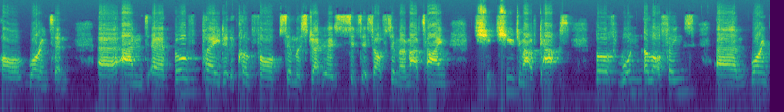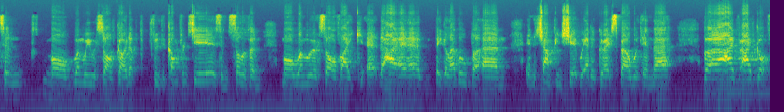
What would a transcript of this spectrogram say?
or Warrington, uh, and uh, both played at the club for similar uh, sort of similar amount of time, huge amount of caps. Both won a lot of things. Um, Warrington more when we were sort of going up through the conference years, and Sullivan more when we were sort of like at the bigger level. But um, in the championship, we had a great spell with him there but I've, I've got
